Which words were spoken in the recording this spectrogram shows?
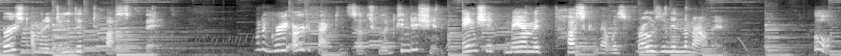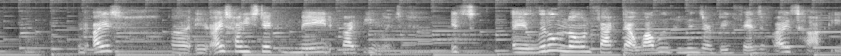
first I'm going to do the tusk thing. Great artifact in such good condition. Ancient mammoth tusk that was frozen in the mountain. Cool. An ice, uh, an ice hockey stick made by penguins. It's a little known fact that wobbly penguins are big fans of ice hockey.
